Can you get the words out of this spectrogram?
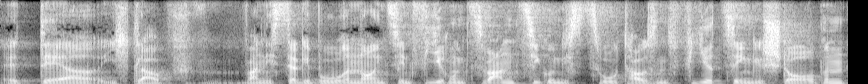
äh, der, ich glaube, wann ist er geboren? 1924 und ist 2014 gestorben.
